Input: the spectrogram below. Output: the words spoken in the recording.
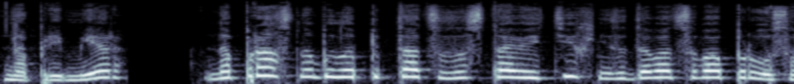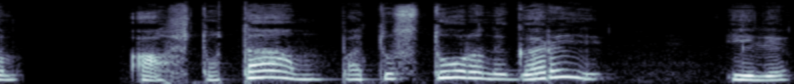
Например, напрасно было пытаться заставить их не задаваться вопросом «А что там, по ту сторону горы?» или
